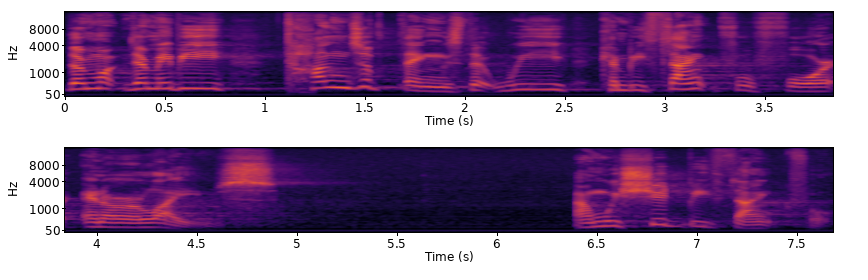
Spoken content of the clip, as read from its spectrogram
There, there may be tons of things that we can be thankful for in our lives. And we should be thankful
